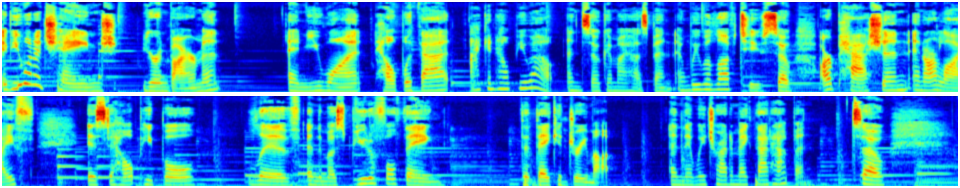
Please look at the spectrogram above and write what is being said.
if you want to change your environment and you want help with that, I can help you out. And so can my husband. And we would love to. So, our passion in our life is to help people live in the most beautiful thing that they can dream up. And then we try to make that happen. So,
